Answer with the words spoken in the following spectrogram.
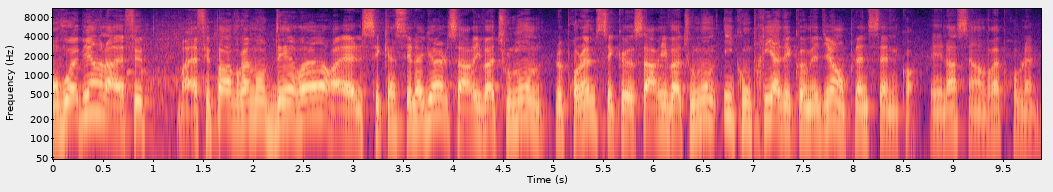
On voit bien là, elle fait, bah, elle fait pas vraiment d'erreur, elle s'est cassé la gueule, ça arrive à tout le monde. Le problème c'est que ça arrive à tout le monde, y compris à des comédiens en pleine scène quoi. Et là c'est un vrai problème.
